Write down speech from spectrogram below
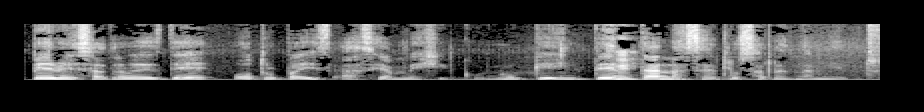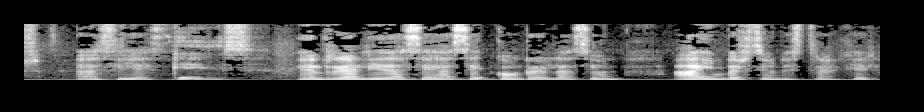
pero es a través de otro país hacia México, ¿no? Que intentan hacer los arrendamientos. Así es. ¿Qué es? En realidad se hace con relación a inversión extranjera.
